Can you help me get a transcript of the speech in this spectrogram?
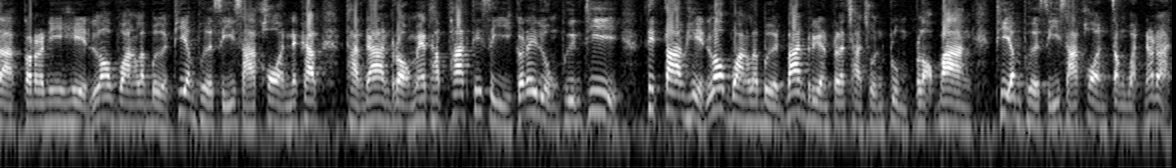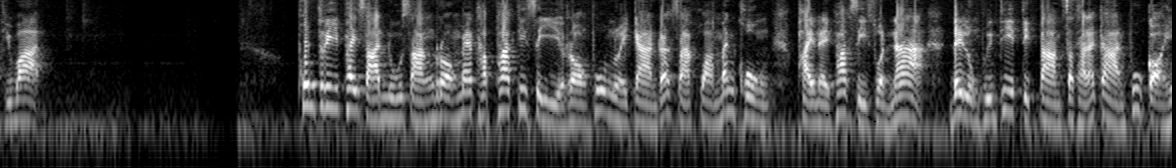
จากกรณีเหตุลอบวางระเบิดที่อำเภอศรีสาครนะครับ ทางด้านรองแม่ทัพภาคที่ 4 ก็ได้ลงพื้นที่ ติดตามเหตุลอบวางระเบิดบ้านเรือนประชาชนกลุ่มเปราะบาง ที่อำเภอศรีสาครจังหวัดนราธิวาส พลตรีไพศาลหนูสังรองแม่ทัพภาคที่ 4 รองผู้อำนวยการรักษาความมั่นคง ภายในภาค 4 ส่วนหน้า ได้ลงพื้นที่ติดตามสถานการณ์ผู้ก่อเห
